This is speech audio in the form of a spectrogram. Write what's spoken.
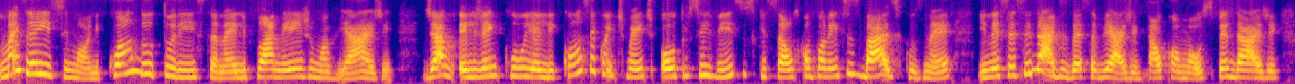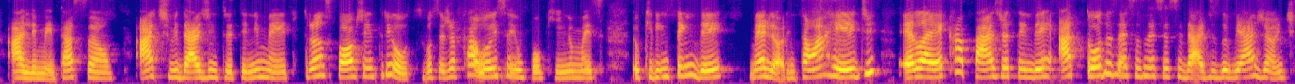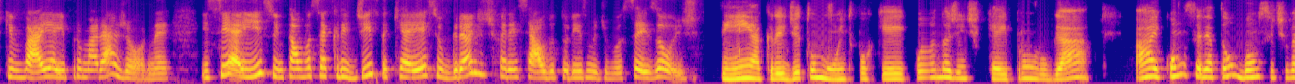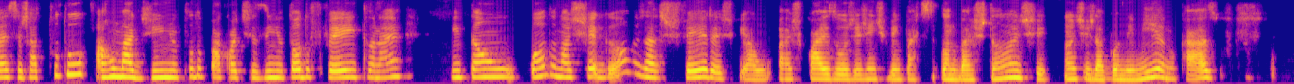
Mas aí, Simone, quando o turista, né, ele planeja uma viagem, já, ele já inclui ali, consequentemente, outros serviços que são os componentes básicos, né, e necessidades dessa viagem, tal como a hospedagem, a alimentação, a atividade de entretenimento, transporte, entre outros. Você já falou isso aí um pouquinho, mas eu queria entender melhor. Então, a rede, ela é capaz de atender a todas essas necessidades do viajante que vai aí para o Marajó, né? E se é isso, então você acredita que é esse o grande diferencial do turismo de vocês hoje? Sim, acredito muito, porque quando a gente quer ir para um lugar, ai, como seria tão bom se tivesse já tudo arrumadinho, tudo pacotezinho, todo feito, né? Então, quando nós chegamos às feiras, às quais hoje a gente vem participando bastante, antes da uhum. pandemia, no caso,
